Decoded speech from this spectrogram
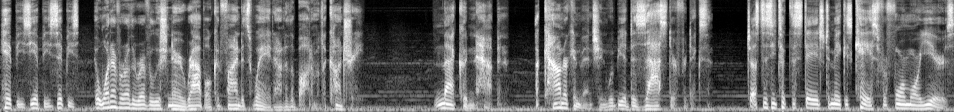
hippies, yippies, zippies, and whatever other revolutionary rabble could find its way down to the bottom of the country. And that couldn't happen. A counter convention would be a disaster for Nixon. Just as he took the stage to make his case for four more years,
